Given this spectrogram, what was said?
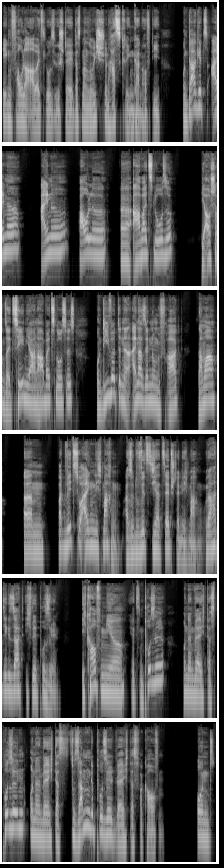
gegen faule Arbeitslose gestellt, dass man so richtig schön Hass kriegen kann auf die. Und da gibt's eine, eine faule äh, Arbeitslose, die auch schon seit zehn Jahren arbeitslos ist. Und die wird dann in einer Sendung gefragt, sag mal, ähm, was willst du eigentlich machen? Also du willst dich halt selbstständig machen. Und da hat die gesagt, ich will puzzeln. Ich kaufe mir jetzt ein Puzzle und dann werde ich das puzzeln und dann werde ich das zusammengepuzzelt, werde ich das verkaufen. Und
